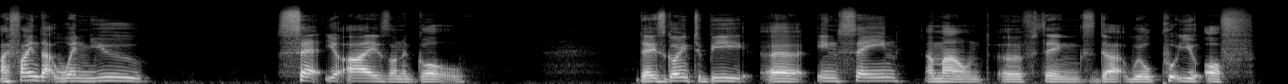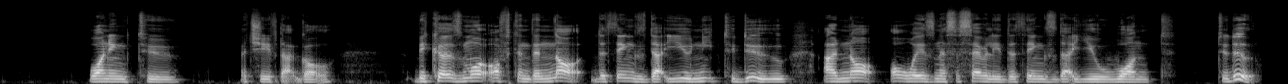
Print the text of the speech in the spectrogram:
I find that when you set your eyes on a goal, there's going to be an insane amount of things that will put you off wanting to achieve that goal because more often than not, the things that you need to do are not always necessarily the things that you want to do.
